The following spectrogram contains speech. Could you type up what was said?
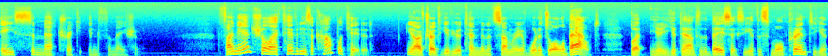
asymmetric information. Financial activities are complicated. You know, I've tried to give you a 10 minute summary of what it's all about, but you know, you get down to the basics, you get the small print, you get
